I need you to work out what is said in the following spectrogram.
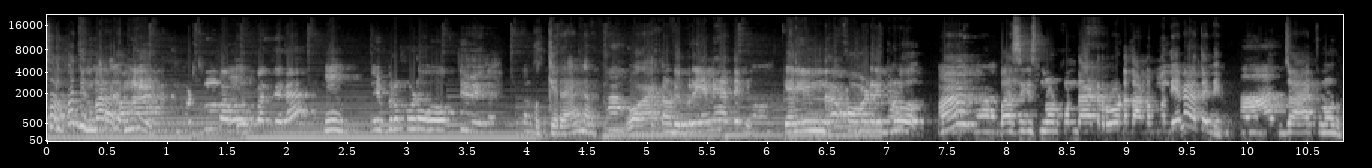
ಸ್ವಲ್ಪ ತಿನ್ಬಾರ ಕಮಲಿ ಇಬ್ರು ಕೂಡ ಹೋಗ್ತೀವಿ ಓಕೆ ರಂಗ. ನೋಡಿ ಇಬ್ರು. ಏನ್ ಹೇಳ್ತೀನಿ ಎಲ್ಲಿ ನಿಂದ್ರಕ್ ಹೋಗ್ಬೇಡ್ರಿ ಇಬ್ರು. ಹಾ? ಬಸ್ ಗಿಸ್ ನೋಡ್ಕೊಂಡ್ ದಾಟ್ರಿ ರೋಡ್ ದಾಟ ಮುಂದೆ ಏನ್ ಹೇಳ್ತೀನಿ ಜಾಕ್ ನೋಡು.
